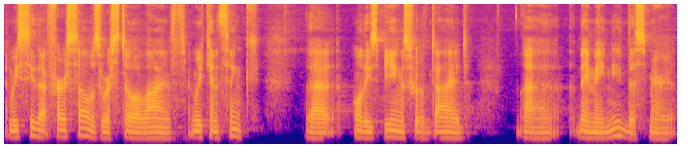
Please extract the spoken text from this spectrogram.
And we see that for ourselves, we're still alive, and we can think that, well, these beings who have died, uh, they may need this merit.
